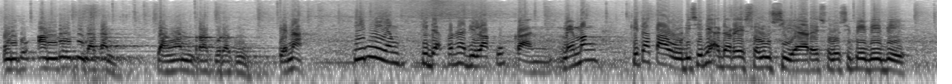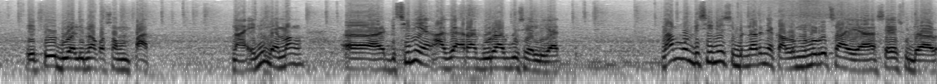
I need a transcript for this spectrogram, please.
untuk ambil tindakan, jangan ragu-ragu. Ya, nah, ini yang tidak pernah dilakukan. Memang kita tahu di sini ada resolusi ya, resolusi PBB itu 2504. Nah, ini memang uh, di sini yang agak ragu-ragu saya lihat namun di sini sebenarnya kalau menurut saya, saya sudah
